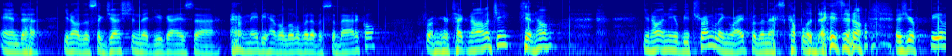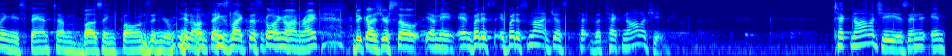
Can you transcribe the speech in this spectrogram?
and, uh, you know, the suggestion that you guys uh, maybe have a little bit of a sabbatical from your technology, you know, you know, and you'll be trembling, right, for the next couple of days, you know, as you're feeling these phantom buzzing phones and you're, you know, and things like this going on, right? Because you're so, I mean, and, but, it's, but it's not just te- the technology. Technology is, in, in,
